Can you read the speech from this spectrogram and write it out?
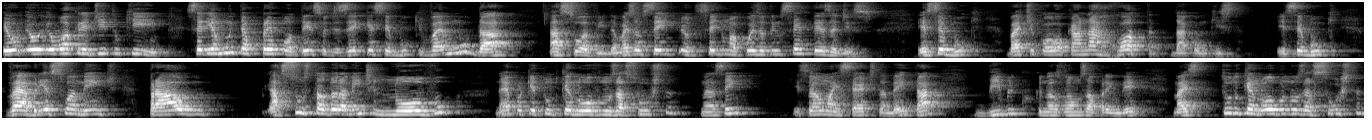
Eu, eu, eu acredito que seria muita prepotência dizer que esse e-book vai mudar a sua vida, mas eu sei, eu sei de uma coisa, eu tenho certeza disso. Esse e-book vai te colocar na rota da conquista. Esse e-book vai abrir a sua mente para algo assustadoramente novo, né? Porque tudo que é novo nos assusta, não é assim? Isso é um mindset também, tá? Bíblico que nós vamos aprender, mas tudo que é novo nos assusta,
